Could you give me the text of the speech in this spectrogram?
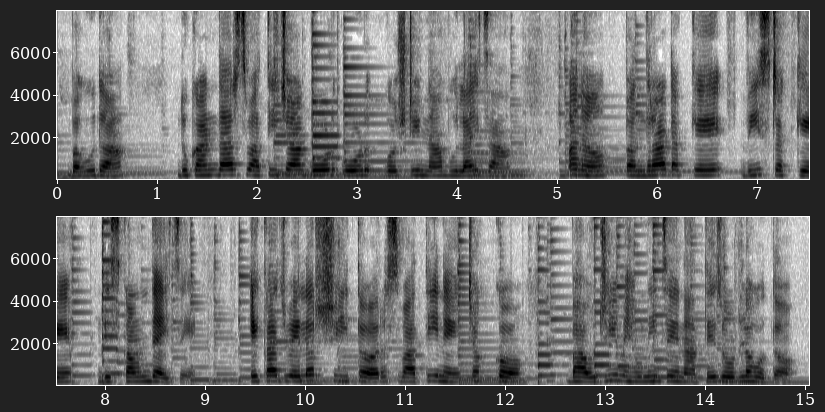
बहुधा दुकानदार स्वातीच्या गोड गोड गोष्टींना भुलायचा अन पंधरा टक्के वीस टक्के डिस्काउंट द्यायचे. एका ज्वेलरशी तर स्वातीने चक्क भाऊजी मेहुणीचे नाते जोडलं होतं.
